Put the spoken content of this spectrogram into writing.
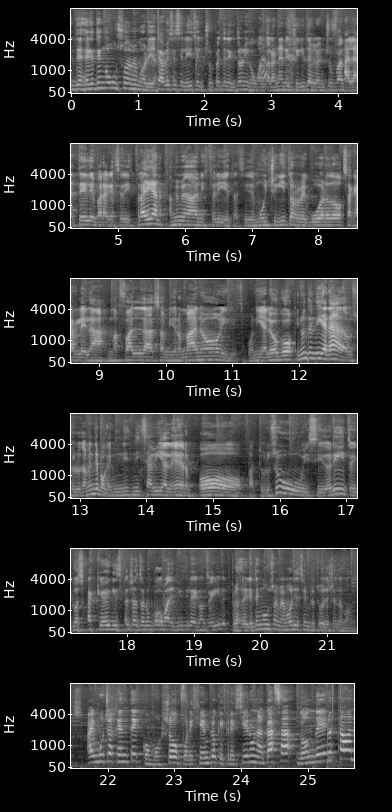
desde que tengo uso de memoria. A veces se le dice el chupete electrónico cuando los nenes chiquitos lo enchufan a la tele para que se distraigan. A mí me daban historietas y de muy chiquito recuerdo sacarle las mafaldas a mi hermano y que se ponía loco. Y no entendía nada absolutamente porque ni, ni sabía leer. O Paturuzú, Isidorito y cosas que hoy quizás ya son un poco más difíciles de conseguir. Pero desde que tengo uso de memoria siempre estuve leyendo cómics. Hay mucha gente como yo, por ejemplo, que creció en una casa donde no estaban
